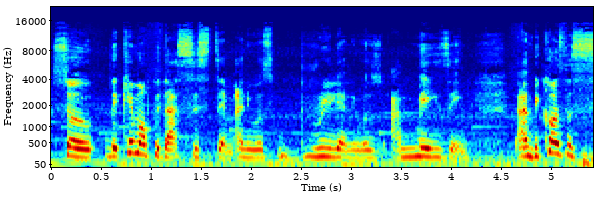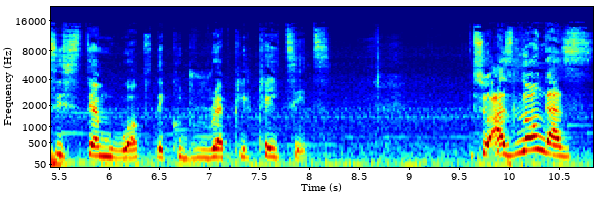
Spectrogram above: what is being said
So they came up with that system and it was brilliant. It was amazing. And because the system worked they could replicate it. So as long as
